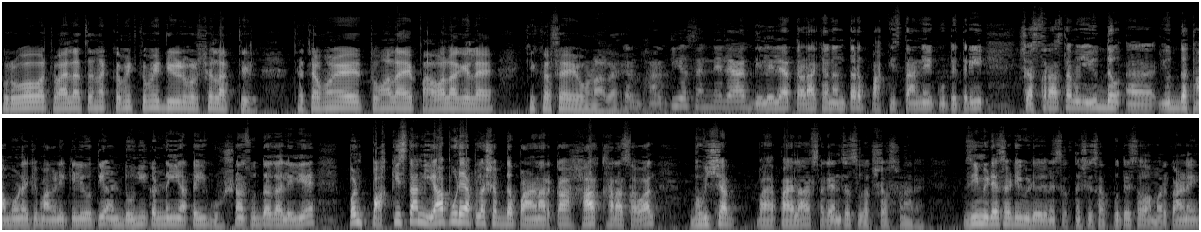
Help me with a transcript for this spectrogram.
पूर्ववत व्हायला त्यांना कमीत कमी दीड वर्ष लागतील. त्याच्यामुळे तुम्हाला हे पाहावं लागेल आहे की कसं हे होणार आहे. तर भारतीय सैन्याला दिलेल्या तडाख्यानंतर पाकिस्तानने कुठेतरी शस्त्रास्त्र म्हणजे युद्ध युद्ध थांबवण्याची मागणी केली होती आणि दोन्हीकडनंही आता ही घोषणा सुद्धा झालेली आहे. पण पाकिस्तान यापुढे आपला शब्द पाळणार का हा खरा सवाल भविष्यात पा- पाहायला सगळ्यांचंच लक्ष असणार आहे. झी मीडियासाठी व्हिडिओ जर्नलिस्ट रत्नश्री सातपुतेसह अमर काणे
